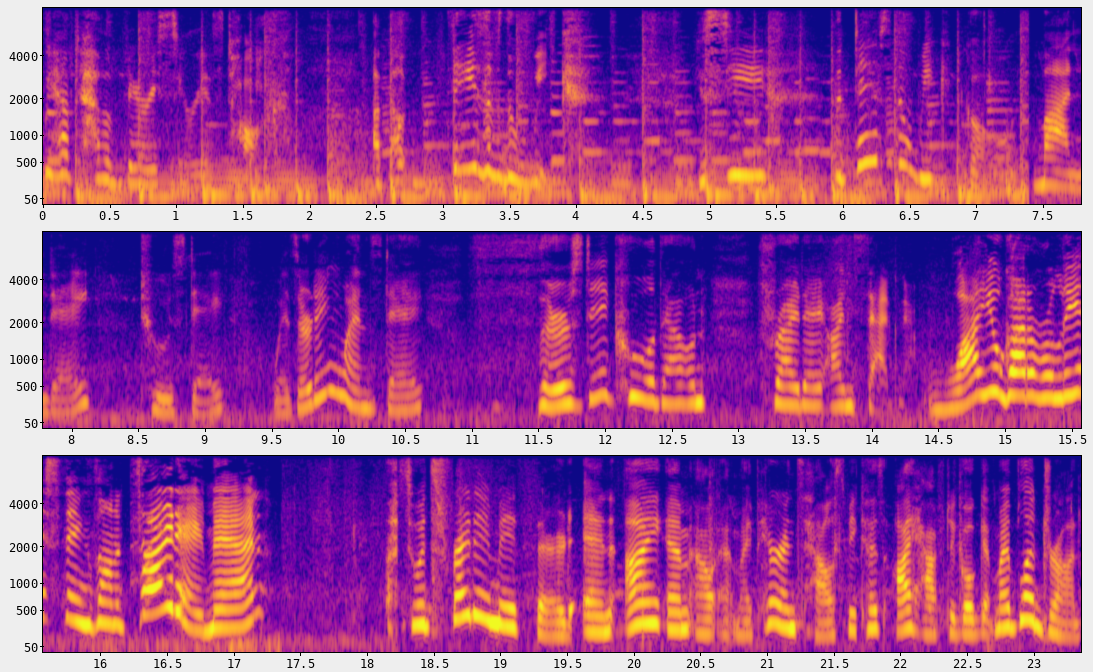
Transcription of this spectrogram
We have to have a very serious talk about days of the week. You see, the days of the week go Monday, Tuesday, Wizarding Wednesday, Thursday cooldown, Friday I'm sad now. Why you gotta release things on a Friday, man? So it's Friday, May 3rd, and I am out at my parents' house because I have to go get my blood drawn.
